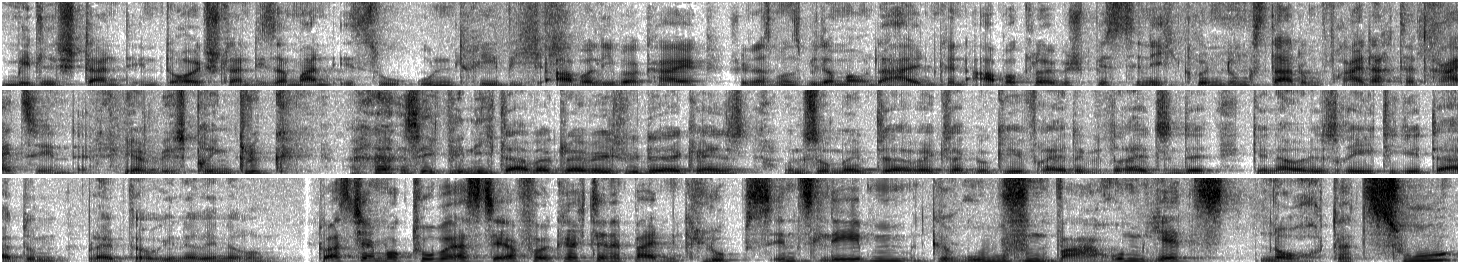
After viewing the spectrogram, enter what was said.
Mittelstand in Deutschland. Dieser Mann ist so untriebig. Aber lieber Kai, schön, dass wir uns wieder mal unterhalten können. Abergläubisch bist du nicht. Gründungsdatum Freitag, der 13. Ja, es bringt Glück. Also ich bin nicht abergläubisch, wie du erkennst. Und somit habe ich gesagt, okay, Freitag der 13. genau das richtige Datum, bleibt auch in Erinnerung. Du hast ja im Oktober erst sehr erfolgreich deine beiden Clubs ins Leben gerufen. Warum jetzt noch dazu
